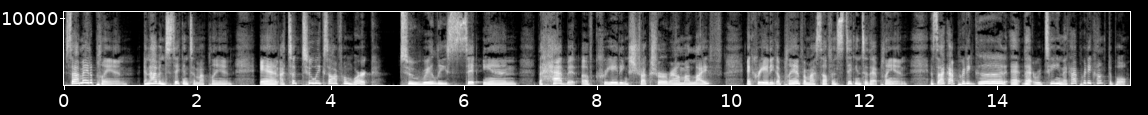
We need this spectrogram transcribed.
So I made a plan and I've been sticking to my plan. And I took two weeks off from work to really sit in the habit of creating structure around my life and creating a plan for myself and sticking to that plan. And so I got pretty good at that routine. I got pretty comfortable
